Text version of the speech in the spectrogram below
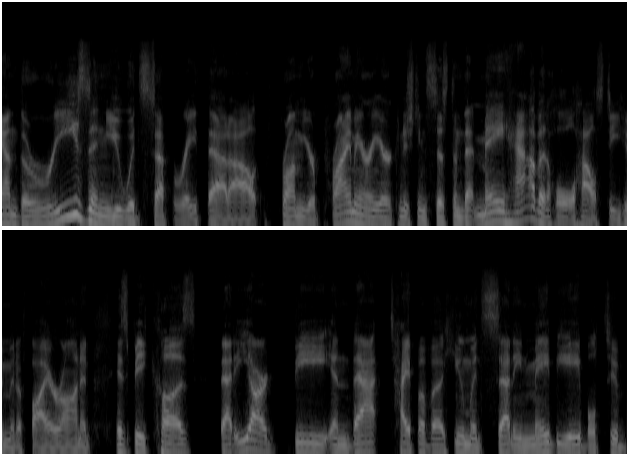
And the reason you would separate that out from your primary air conditioning system that may have a whole house dehumidifier on it is because that ERV in that type of a humid setting may be able to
